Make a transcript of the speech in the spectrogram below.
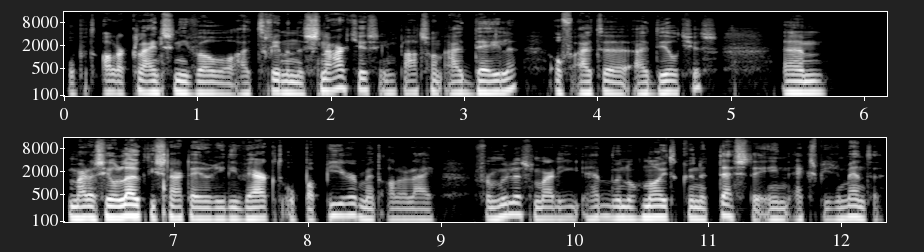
op het allerkleinste niveau al uit trillende snaartjes in plaats van uit delen of uit, eh, uit deeltjes. Ehm, maar dat is heel leuk, die snaartheorie die werkt op papier met allerlei formules, maar die hebben we nog nooit kunnen testen in experimenten.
